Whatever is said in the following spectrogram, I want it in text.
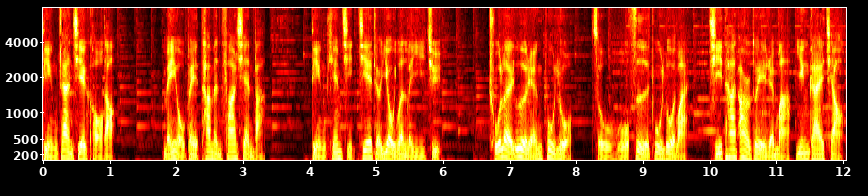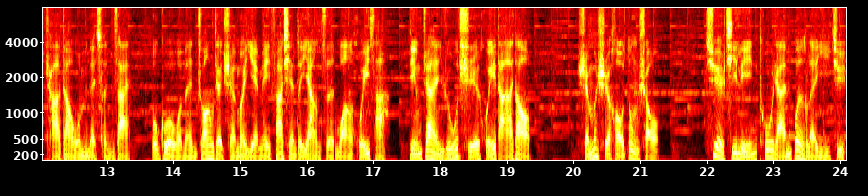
顶战接口道：“没有被他们发现吧？”顶天紧接着又问了一句：“除了恶人部落、祖字部落外，其他二队人马应该叫查到我们的存在。不过我们装着什么也没发现的样子往回撒。”顶战如实回答道：“什么时候动手？”血麒麟突然问了一句：“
